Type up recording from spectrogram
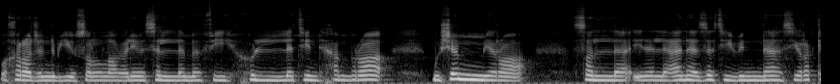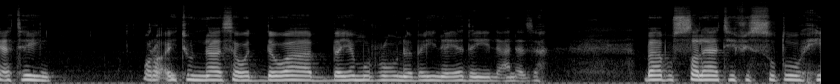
وخرج النبي صلى الله عليه وسلم في حلة حمراء مشمرا. صلى إلى العنزة بالناس ركعتين. ورأيت الناس والدواب يمرون بين يدي العنزة. باب الصلاة في السطوح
